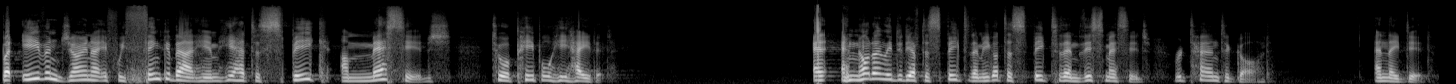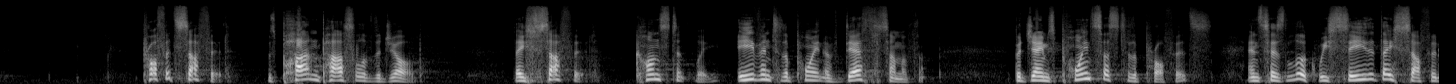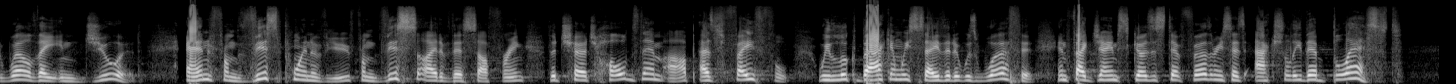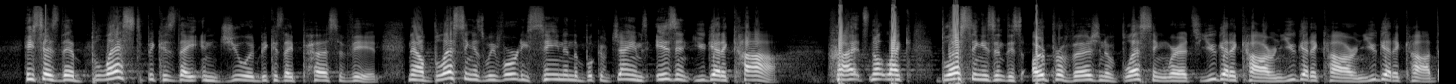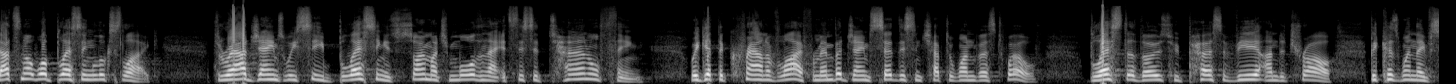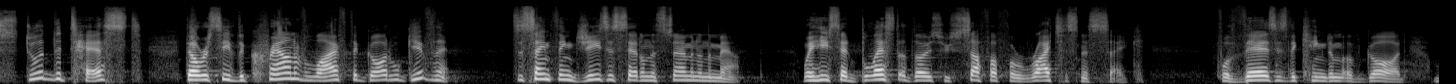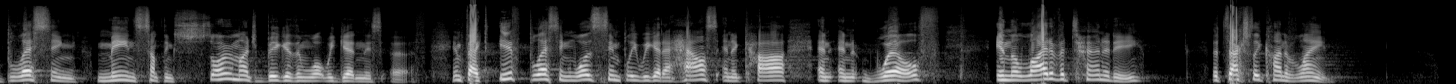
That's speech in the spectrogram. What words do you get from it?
But even Jonah, if we think about him, he had to speak a message to a people he hated. And, and not only did he have to speak to them, he got to speak to them this message return to God. And they did. Prophets suffered, it was part and parcel of the job. They suffered constantly, even to the point of death, some of them. But James points us to the prophets and says, Look, we see that they suffered well, they endured. And from this point of view, from this side of their suffering, the church holds them up as faithful. We look back and we say that it was worth it. In fact, James goes a step further and he says, actually, they're blessed. He says they're blessed because they endured, because they persevered. Now, blessing, as we've already seen in the book of James, isn't you get a car, right? It's not like blessing isn't this Oprah version of blessing where it's you get a car and you get a car and you get a car. That's not what blessing looks like. Throughout James, we see blessing is so much more than that. It's this eternal thing. We get the crown of life. Remember, James said this in chapter 1, verse 12. Blessed are those who persevere under trial, because when they've stood the test, they'll receive the crown of life that God will give them. It's the same thing Jesus said on the Sermon on the Mount, where he said, Blessed are those who suffer for righteousness' sake for theirs is the kingdom of God. Blessing means something so much bigger than what we get in this earth. In fact, if blessing was simply we get a house and a car and, and wealth, in the light of eternity, it's actually kind of lame.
